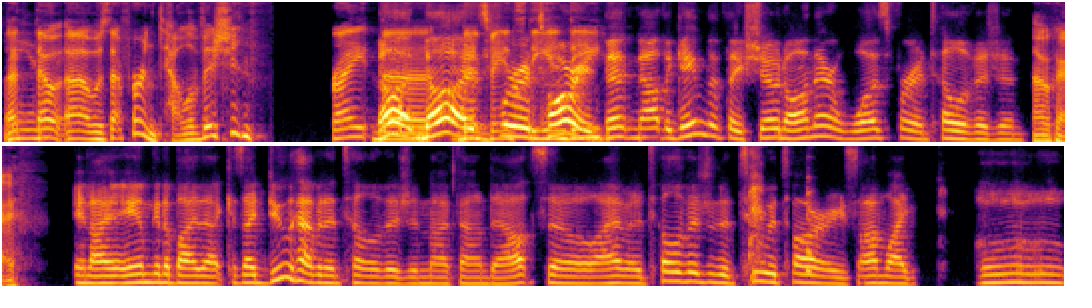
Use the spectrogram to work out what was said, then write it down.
that, that uh was that for in television right no, The- no, the it's for advanced Atari. D&D? That now the game that they showed on there was for Intellivision. okay and I am gonna buy that because I do have an Intellivision. I found out, so I have a television and two Atari. So I'm like, oh,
